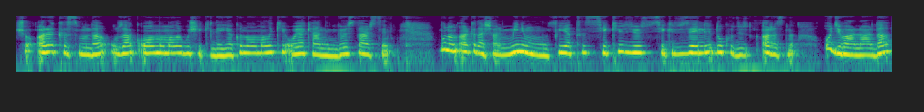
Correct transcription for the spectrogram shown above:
şu ara kısmında uzak olmamalı bu şekilde yakın olmalı ki oya kendini göstersin. Bunun arkadaşlar minimum fiyatı 800, 850, 900 arasında o civarlarda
